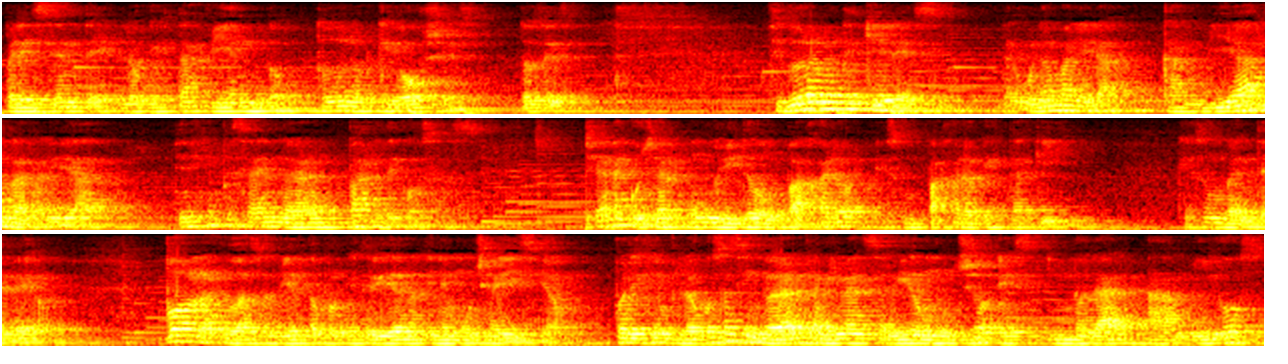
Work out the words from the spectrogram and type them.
presente, lo que estás viendo, todo lo que oyes. Entonces, si tú realmente quieres de alguna manera cambiar la realidad, tienes que empezar a ignorar un par de cosas. Llegan a escuchar un grito de un pájaro, es un pájaro que está aquí, que es un venteveo. Por las dudas advierto porque este video no tiene mucha edición. Por ejemplo, cosas a ignorar que a mí me han servido mucho es ignorar a amigos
